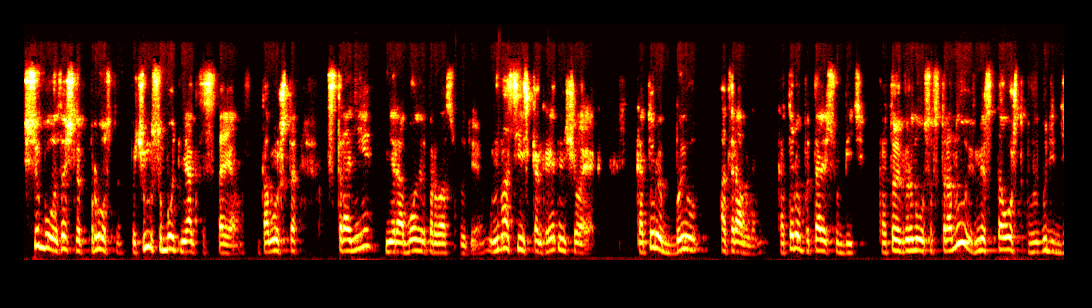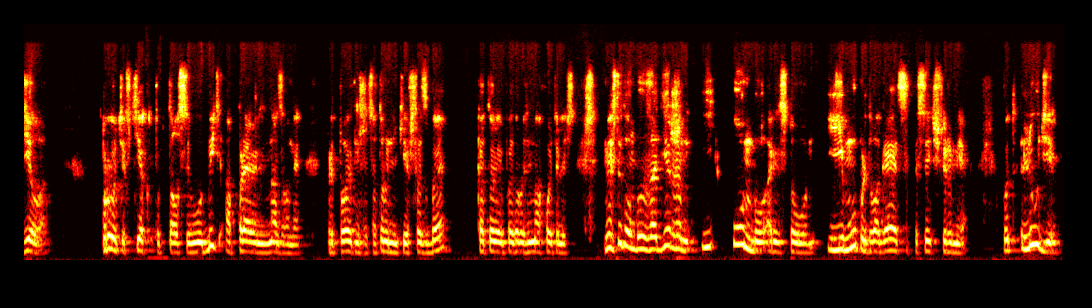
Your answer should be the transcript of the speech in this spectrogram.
Все было достаточно просто. Почему субботняя акция состоялась? Потому что в стране не работает правосудие. У нас есть конкретный человек, который был отравлен, которого пытались убить, который вернулся в страну, и вместо того, чтобы возбудить дело против тех, кто пытался его убить, а правильно названы предположительно сотрудники ФСБ, которые по этому ним охотились. Вместо этого он был задержан, и он был арестован, и ему предлагается посидеть в тюрьме. Вот люди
